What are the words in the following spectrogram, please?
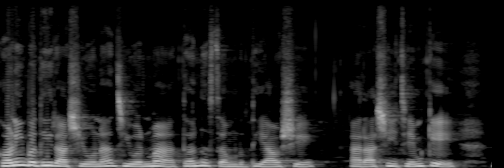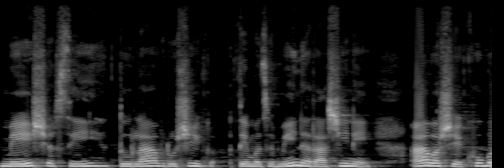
ઘણી બધી રાશિઓના જીવનમાં ધન સમૃદ્ધિ આવશે. આ રાશિ જેમ કે મેષ, સિંહ, તુલા, વૃશ્ચિક તેમજ મીન રાશિને આ વર્ષે ખૂબ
